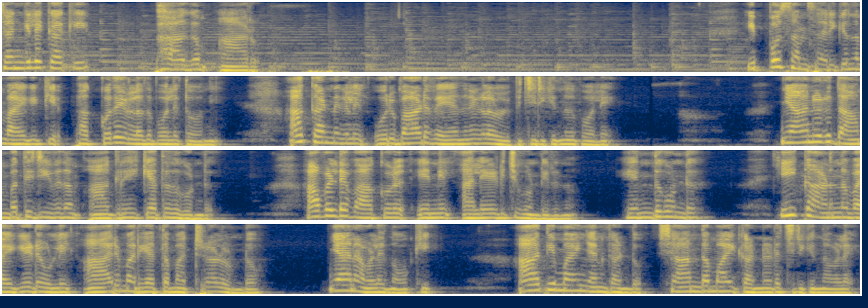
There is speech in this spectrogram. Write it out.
ചങ്കിലക്കാക്കി ഭാഗം ആറു. ഇപ്പോൾ സംസാരിക്കുന്ന വായികയ്ക്ക് പക്വതയുള്ളതുപോലെ തോന്നി. ആ കണ്ണുകളിൽ ഒരുപാട് വേദനകൾ ഒളിപ്പിച്ചിരിക്കുന്നത് പോലെ. ഞാനൊരു ദാമ്പത്യ ജീവിതം ആഗ്രഹിക്കാത്തതുകൊണ്ട് അവളുടെ വാക്കുകൾ എന്നിൽ അലയടിച്ചുകൊണ്ടിരുന്നു എന്തുകൊണ്ട്? ഈ കാണുന്ന വൈകയുടെ ഉള്ളിൽ ആരും അറിയാത്ത മറ്റൊരാളുണ്ടോ? ഞാൻ അവളെ നോക്കി. ആദ്യമായി ഞാൻ കണ്ടു ശാന്തമായി കണ്ണടച്ചിരിക്കുന്നവളെ.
